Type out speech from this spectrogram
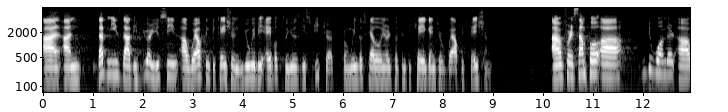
Uh, and that means that if you are using a web authentication, you will be able to use these features from Windows Hello in order to authenticate against your web application. Uh, for example, uh, did you wonder uh,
